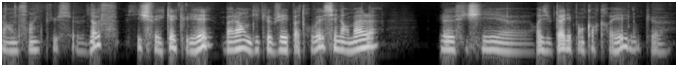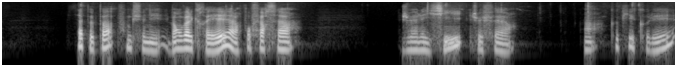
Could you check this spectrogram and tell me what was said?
45 plus 9, si je fais calculer, bah là on me dit que l'objet n'est pas trouvé, c'est normal, le fichier euh, résultat n'est pas encore créé, donc euh, ça ne peut pas fonctionner. Eh ben, on va le créer, alors pour faire ça, je vais aller ici, je vais faire un copier-coller,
